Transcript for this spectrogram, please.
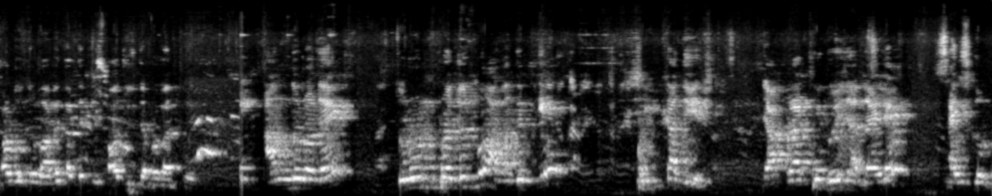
সর্বতভাবে তাদেরকে সহযোগিতা প্রদান করি। আন্দোলনে তরুণ প্রজন্ম আমাদেরকে শিক্ষা দিয়েছে যে আপনারা ঠিক হয়ে যান নাইলে সাইজ করব।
